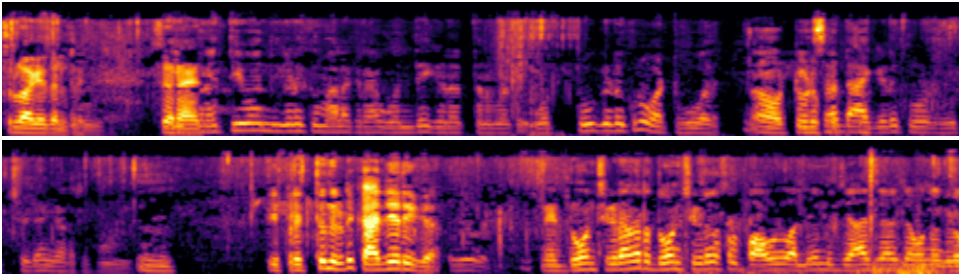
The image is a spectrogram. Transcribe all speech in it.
ಚಲೋ ಆಗ್ಯದಲ್ರಿ ಸರಿ ಆಯ್ತು. ಪ್ರತಿ ಒಂದ್ ಗಿಡಕ್ಕೆ ಮಾಲಕರ ಒಂದೇ ಗಿಡ ತನ್ಬಿಟ್ರಿ ಒಟ್ಟು ಗಿಡಕ್ಕೂ ಒಟ್ಟು ಹೂವದ್ರಿ ಸದ್ ಒಟ್ಟು ಆ ಗಿಡಕ್ಕೆ ನೋಡ್ರಿ ಹುಚ್ಚ ಹಿಡಿಯಂಗದ್ರಿ. ಹ್ಮ್. ಈ ಪ್ರತಿಯೊಂದು ಗಿಡಕ್ಕೆ ಅದೇ ಈಗ. ನೀವು ದೋನ್ ಸಿಗಡ ಅಂದ್ರೆ ದೋನ್ ಸಿಗಡ ಸ್ವಲ್ಪ ಅವು ಅಲ್ಲಿ ಜಾ ಜಾ ಜಾ ಗಿಡ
